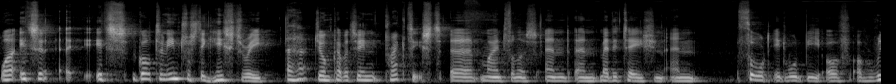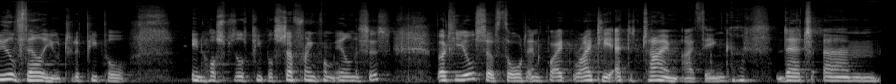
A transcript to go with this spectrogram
Well, it's a, it's got an interesting history. Uh-huh. Jon Kabat-Zinn practiced uh, mindfulness and, and meditation and thought it would be of, of real value to the people in hospitals, people suffering from illnesses. But he also thought, and quite rightly at the time, I think, that um,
